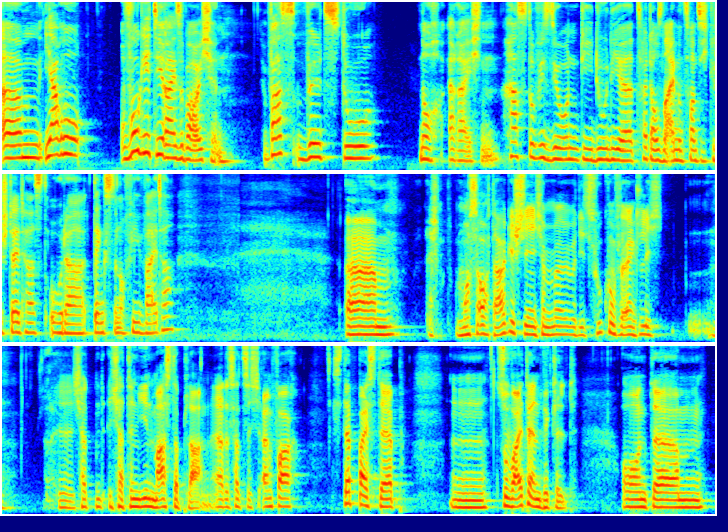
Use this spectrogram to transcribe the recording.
Ähm, Jaro, wo geht die Reise bei euch hin? Was willst du noch erreichen? Hast du Visionen, die du dir 2021 gestellt hast oder denkst du noch viel weiter? Ähm, ich muss auch da gestehen, ich habe mir über die Zukunft eigentlich, ich hatte, ich hatte nie einen Masterplan. Ja, das hat sich einfach Step by Step mh, so weiterentwickelt. Und ähm,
